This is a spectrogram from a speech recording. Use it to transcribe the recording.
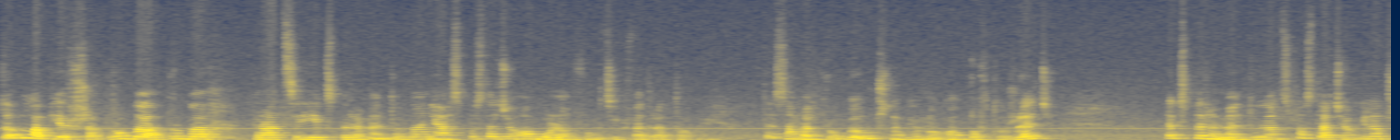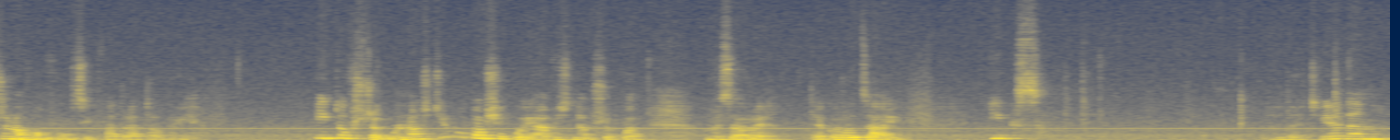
To była pierwsza próba, próba pracy i eksperymentowania z postacią ogólną funkcji kwadratowej. Te same próby uczniowie mogą powtórzyć, eksperymentując z postacią iloczynową funkcji kwadratowej. I tu w szczególności mogą się pojawić na przykład wzory tego rodzaju. x dodać 1,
